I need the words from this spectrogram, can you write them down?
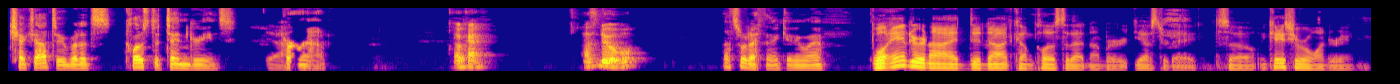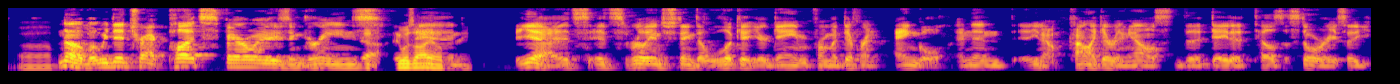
checks out to, but it's close to 10 greens yeah. per round. okay, that's doable. That's what I think anyway. Well, Andrew and I did not come close to that number yesterday. So, in case you were wondering, um, No, but we did track putts, fairways, and greens. yeah, it was And- eye opening. Yeah, it's it's really interesting to look at your game from a different angle, and then you know, kind of like everything else, the data tells the story, so you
